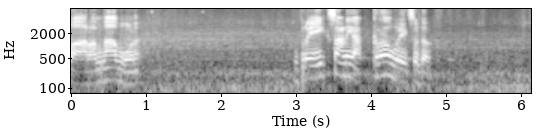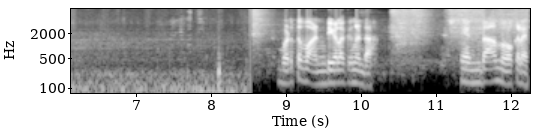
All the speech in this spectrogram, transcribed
പറന്നാ പോണ്. ബ്രേക്സ് ആണെങ്കിൽ അക്രമ ബ്രേക്സ് കേട്ടോ ഇവിടുത്തെ വണ്ടികളൊക്കെ കണ്ട എന്താ നോക്കണേ?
